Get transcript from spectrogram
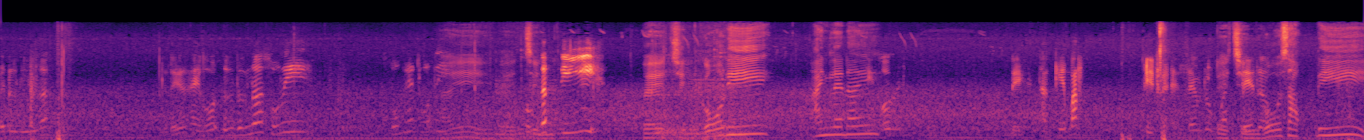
mày đừng đứng nữa để thay gỗ, đứng đứng nữa, xuống đi. Xuống hết gỗ đi. Đấy, về chỉnh... đất đi. Về chỉnh gỗ đi. Anh lên đây. Để thằng kia bắt Thì phải xem lúc Để chỉnh gỗ đâu. dọc đi.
